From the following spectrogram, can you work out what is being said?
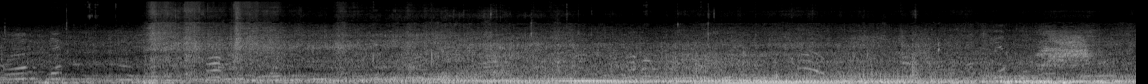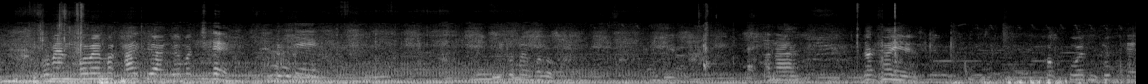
เออเด็ก บ่แม่นบ่ อย่าขายเครื่องเดียวมาแจกเด็กมีมีคนแม่นบ่ลูกอันน่ะอยากให้ขอบคุณทุกแท่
